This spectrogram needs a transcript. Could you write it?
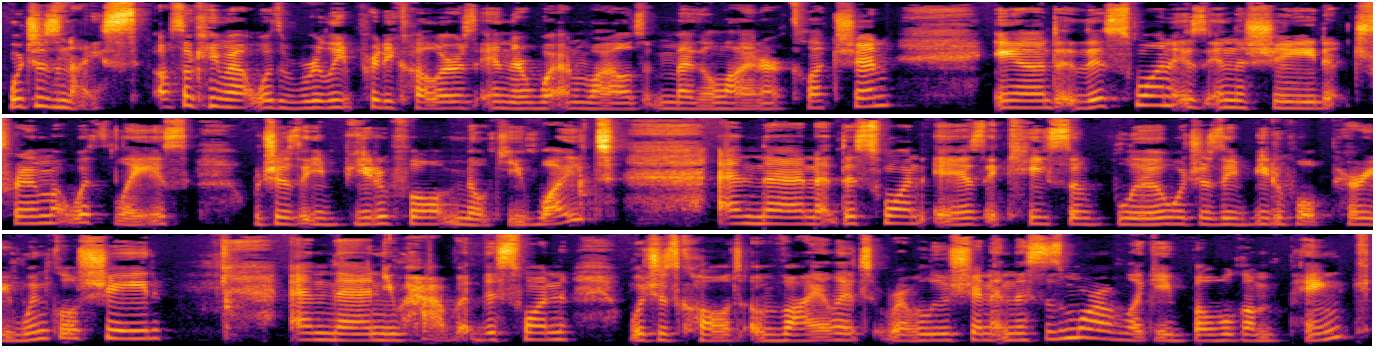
which is nice. Also came out with really pretty colors in their Wet n Wild Mega Liner collection and this one is in the shade Trim with Lace which is a beautiful milky white and then this one is a case of blue which is is a beautiful periwinkle shade. And then you have this one, which is called Violet Revolution. And this is more of like a bubblegum pink.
